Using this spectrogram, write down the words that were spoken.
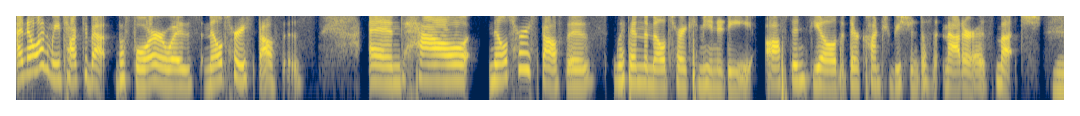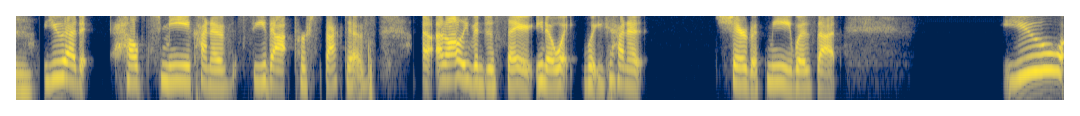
I know one we talked about before was military spouses and how military spouses within the military community often feel that their contribution doesn't matter as much. Mm. You had helped me kind of see that perspective. And I'll even just say, you know, what what you kind of shared with me was that you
